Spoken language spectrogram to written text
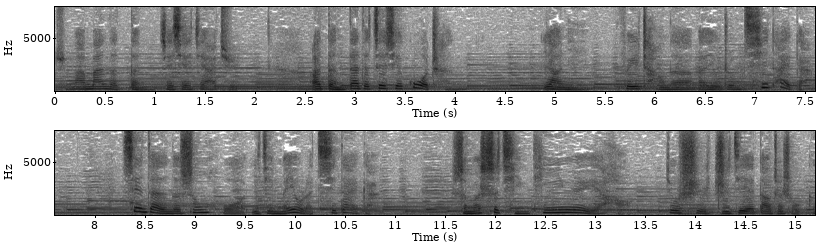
去慢慢的等这些家具，而等待的这些过程，让你非常的有这种期待感。现在人的生活已经没有了期待感，什么事情听音乐也好，就是直接到这首歌，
